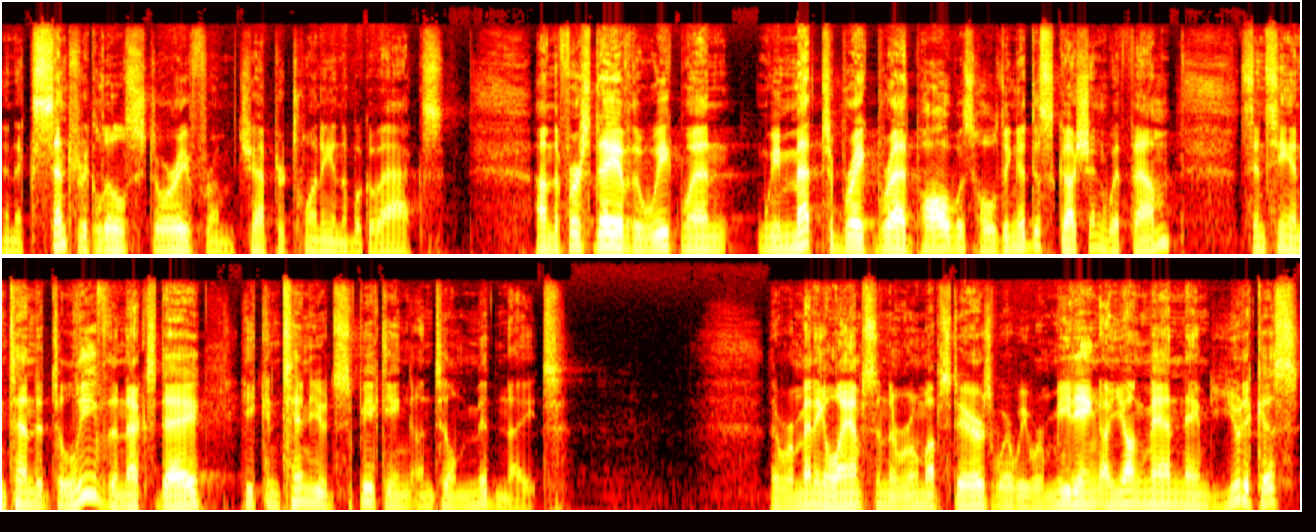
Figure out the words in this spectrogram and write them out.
an eccentric little story from chapter 20 in the book of Acts. On the first day of the week, when we met to break bread, Paul was holding a discussion with them. Since he intended to leave the next day, he continued speaking until midnight. There were many lamps in the room upstairs where we were meeting. A young man named Eutychus,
